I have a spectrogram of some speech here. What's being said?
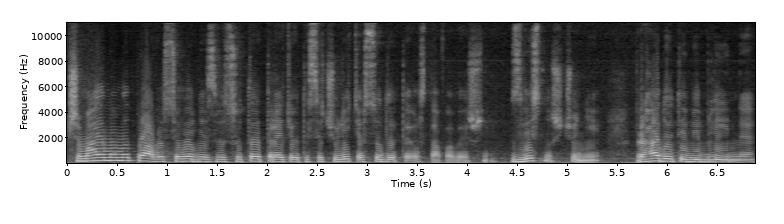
Чи маємо ми право сьогодні з висоти третього тисячоліття судити Остапа Вишню? Звісно, що ні. Пригадуйте біблійне,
